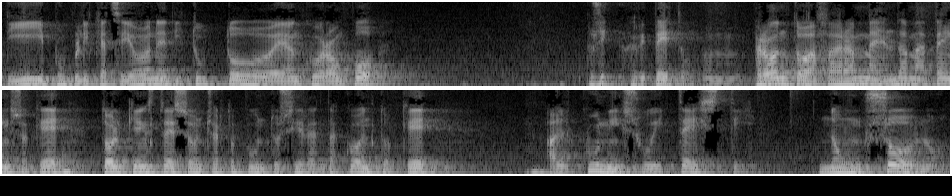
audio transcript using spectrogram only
di pubblicazione di tutto e ancora un po'. Così, ripeto, mm, pronto a fare ammenda, ma penso che Tolkien stesso a un certo punto si renda conto che alcuni suoi testi non sono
